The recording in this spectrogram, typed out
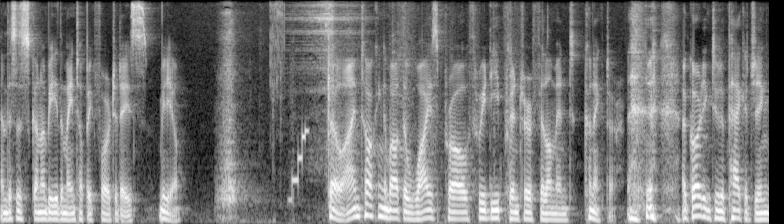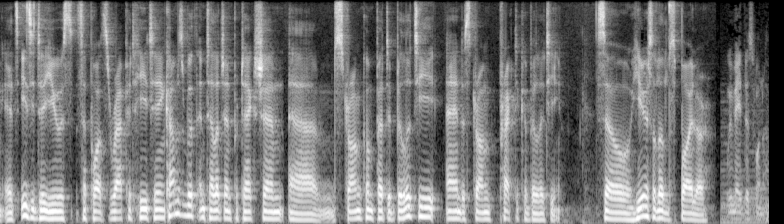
And this is gonna be the main topic for today's video. So I'm talking about the Wise Pro 3D printer filament connector. According to the packaging, it's easy to use, supports rapid heating, comes with intelligent protection, um, strong compatibility and a strong practicability. So here's a little spoiler. We made this one up.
